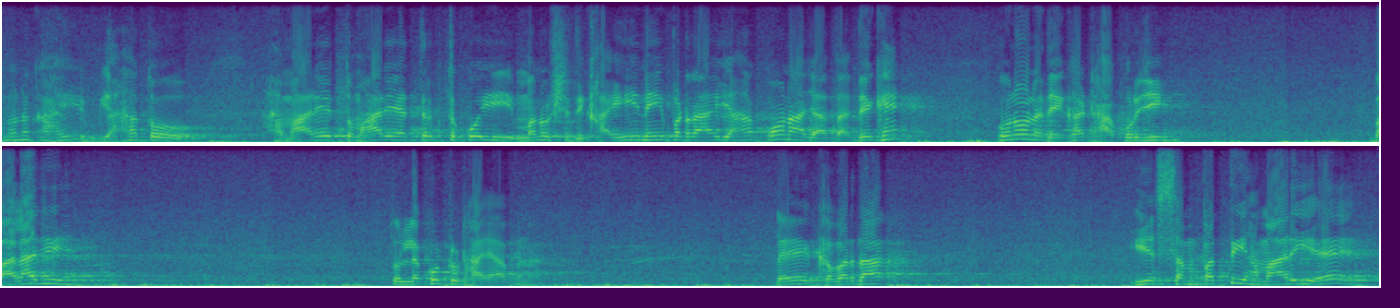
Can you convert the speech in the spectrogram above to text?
उन्होंने कहा यहाँ तो हमारे, तुम्हारे अतिरिक्त कोई मनुष्य दिखाई ही नहीं पड़ रहा है, यहाँ कौन आ जाता है? देखें, उन्होंने देखा ठाकुर जी। बालाजी है। तो लकुट उठाया अपना। ले खबरदार, ये संपत्ति हमारी है,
